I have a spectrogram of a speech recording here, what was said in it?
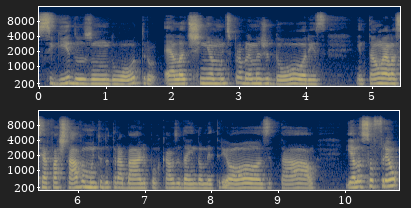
seguidos um do outro, ela tinha muitos problemas de dores, então ela se afastava muito do trabalho por causa da endometriose e tal. E ela sofreu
